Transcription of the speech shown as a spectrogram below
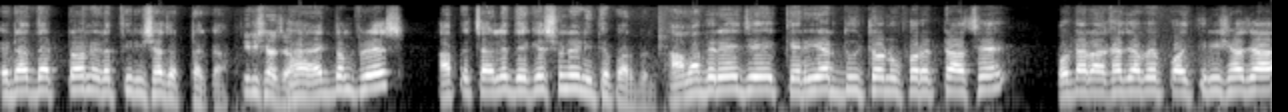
এটা দেড় টন এটা তিরিশ হাজার টাকা। তিরিশ হাজার? হ্যাঁ একদম ফ্রেশ আপনি চাইলে দেখে শুনে নিতে পারবেন। আমাদের এই যে ক্যারিয়ার দুই টন উপরেরটা আছে ওটা রাখা যাবে পঁয়ত্রিশ হাজার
